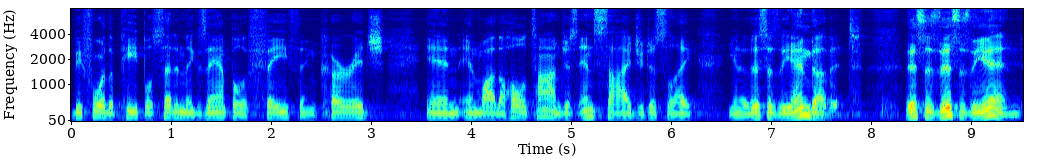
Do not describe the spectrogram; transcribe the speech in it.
before the people, set an example of faith and courage. And, and while the whole time, just inside, you're just like, you know, this is the end of it. This is, this is the end.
